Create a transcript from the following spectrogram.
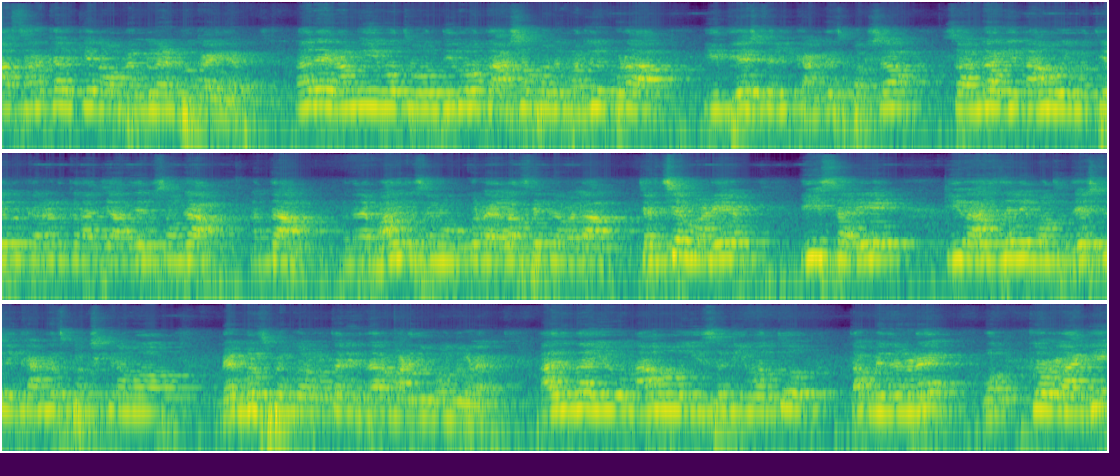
ಆ ಸರ್ಕಾರಕ್ಕೆ ನಾವು ಬೆಂಬಲ ನೀಡಬೇಕಾಗಿದೆ. ಆದರೆ ನಮಗೆ ಇವತ್ತು ಒಂದು ಇರುವಂಥ ಆಶಾಭಾವನೆ ಮೊದಲು ಕೂಡ ಈ ದೇಶದಲ್ಲಿ ಕಾಂಗ್ರೆಸ್ ಪಕ್ಷ. ಸೊ ಹಂಗಾಗಿ ನಾವು ಇವತ್ತೇನು ಕರ್ನಾಟಕ ರಾಜ್ಯ ಆದಿಮ ಸಂಘ ಅಂತ ಅಂದ್ರೆ ಮಾದಿಗ ಸಂಘ ಒಕ್ಕೂಟ ಎಲ್ಲ ಸೇರಿ ನಾವೆಲ್ಲ ಚರ್ಚೆ ಮಾಡಿ ಈ ಸಾರಿ ಈ ರಾಜ್ಯದಲ್ಲಿ ಮತ್ತು ದೇಶದಲ್ಲಿ ಕಾಂಗ್ರೆಸ್ ಪಕ್ಷಕ್ಕೆ ನಾವು ಬೆಂಬಲಿಸಬೇಕು ಅನ್ನುವಂಥ ನಿರ್ಧಾರ ಮಾಡಿದ್ವಿ ಬಂಧುಗಳೇ ಆದ್ದರಿಂದ ಇವು ನಾವು ಈ ಸಲ ಇವತ್ತು ತಮ್ಮ ಎದುರುಗಡೆ ಒಕ್ಕೂರಲಾಗಿ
